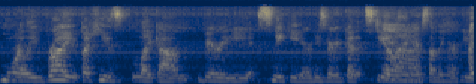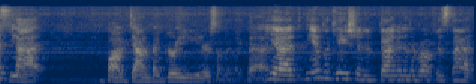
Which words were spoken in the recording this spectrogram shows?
morally right, but he's like um very sneaky or he's very good at stealing Yeah. or something or he's think- not bogged down by greed or something that. Yeah, the implication of diamond in the rough is that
